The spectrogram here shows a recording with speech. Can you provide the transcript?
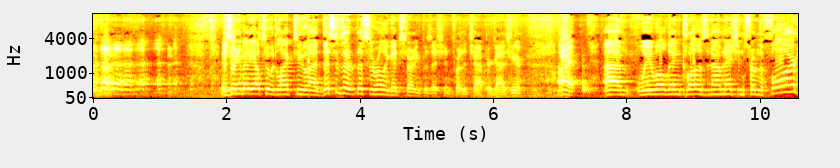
All right. All right. Is there anybody else who would like to? Uh, this is a this is a really good starting position for the chapter guys here. All right. Um, we will then close the nominations from the floor.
